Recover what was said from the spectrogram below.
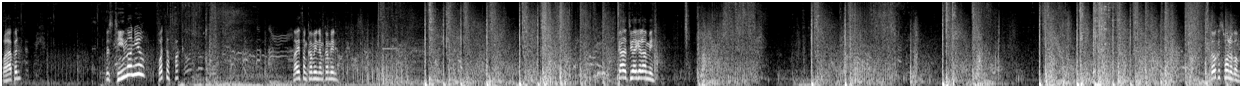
What happened? directed at me. There's team on you? What the fuck? Nice, I'm coming, I'm coming. Guys, you gotta get on me. Focus one of them.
